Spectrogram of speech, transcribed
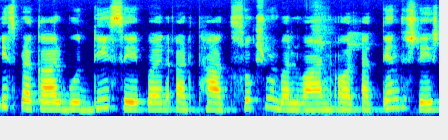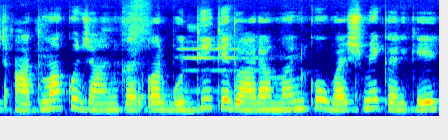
इस प्रकार बुद्धि से पर अर्थात सूक्ष्म, बलवान और अत्यंत श्रेष्ठ आत्मा को जानकर और बुद्धि के द्वारा मन को वश में करके,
